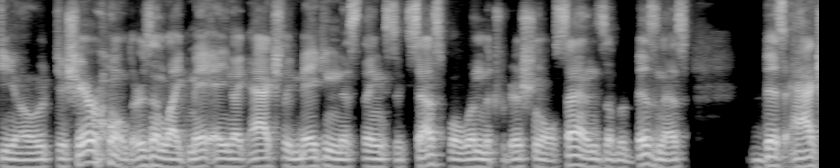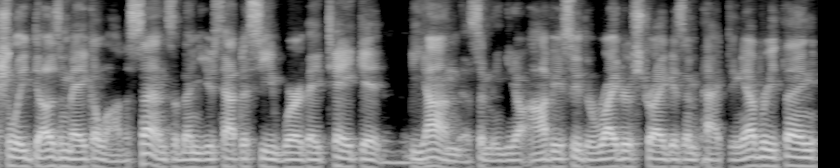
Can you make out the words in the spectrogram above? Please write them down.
you know, to shareholders and like, ma- and like actually making this thing successful in the traditional sense of a business, this actually does make a lot of sense. And then you just have to see where they take it mm-hmm. beyond this. I mean, you know, obviously the writer strike is impacting everything.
